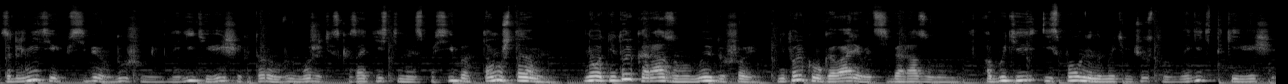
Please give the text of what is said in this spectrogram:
Загляните к себе в душу и найдите вещи, которым вы можете сказать истинное спасибо. Потому что ну вот не только разумом, но и душой. Не только уговаривать себя разумом, а быть исполненным этим чувством. Найдите такие вещи.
